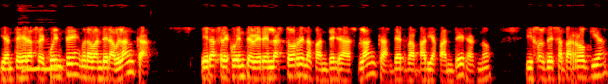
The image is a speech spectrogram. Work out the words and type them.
Y antes era Ah. frecuente una bandera blanca. Era frecuente ver en las torres las banderas blancas, ver va- varias banderas, ¿no? Hijos de esa parroquia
